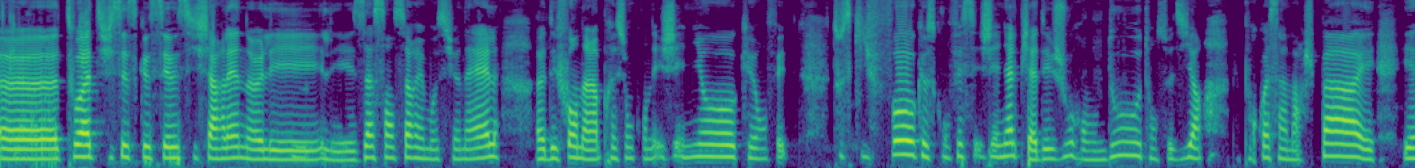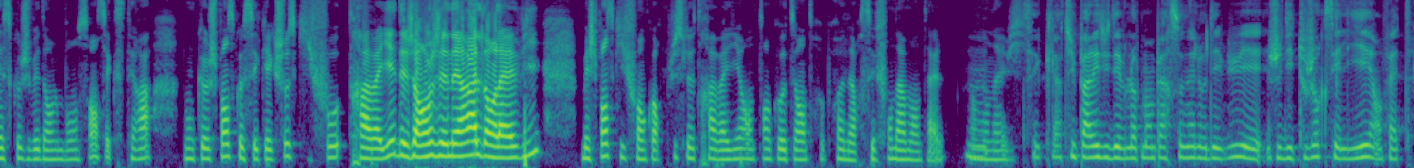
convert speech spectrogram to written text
Heu, toi, tu sais ce que c'est aussi Charlène, heu, Mmh. les les ascenseurs émotionnels. Heu, des fois, on a l'impression qu'on est géniaux, qu'on fait tout ce qu'il faut, que ce qu'on fait, c'est génial. Puis il y a des jours on doute, on se dit: «Ah, pourquoi ça marche pas et et est-ce que je vais dans le bon sens?» et cetera. Donc je pense que c'est quelque chose qu'il faut travailler déjà en général dans la vie, mais je pense qu'il faut encore plus le travailler en tant qu'auto-entrepreneur. C'est fondamental, à Mmh. mon avis. C'est clair. Tu parlais du développement personnel au début et je dis toujours que c'est lié en fait.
